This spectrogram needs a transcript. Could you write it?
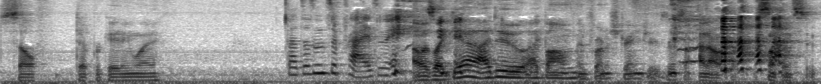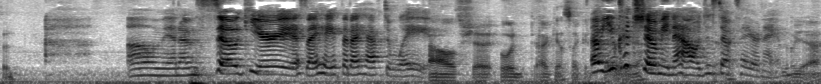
self-deprecating way. That doesn't surprise me. I was like, yeah, I do. I bomb in front of strangers. Or something. I don't know, something stupid. Oh man, I'm so curious. I hate that I have to wait. Oh, I'll show. Would I guess I could. oh, you could you. show me now. Just Yeah. don't say your name. Oh, yeah,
